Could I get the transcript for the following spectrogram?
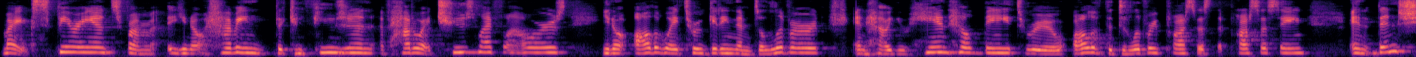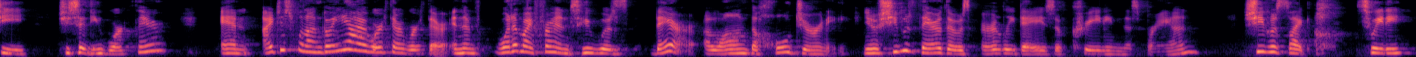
my experience from, you know, having the confusion of how do I choose my flowers, you know, all the way through getting them delivered and how you handheld me through all of the delivery process, the processing. And then she, she said, you work there? And I just went on going, yeah, I work there, I work there. And then one of my friends who was there along the whole journey, you know, she was there those early days of creating this brand. She was like, oh, sweetie,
